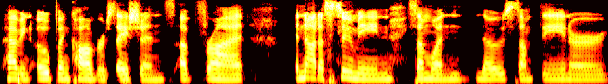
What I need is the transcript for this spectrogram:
having open conversations up front and not assuming someone knows something or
